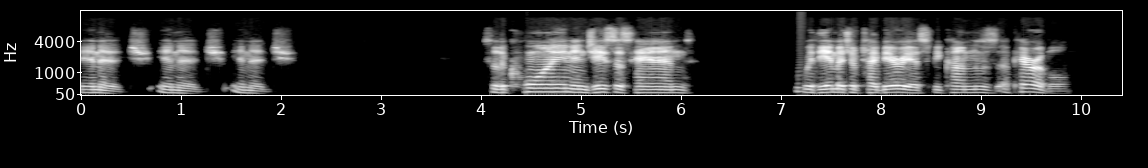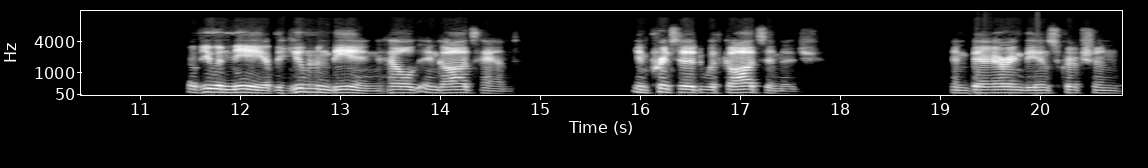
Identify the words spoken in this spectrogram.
Image, image, image. So the coin in Jesus' hand with the image of Tiberius becomes a parable. of you and me, of the human being held in God's hand, imprinted with God's image, and bearing the inscription,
